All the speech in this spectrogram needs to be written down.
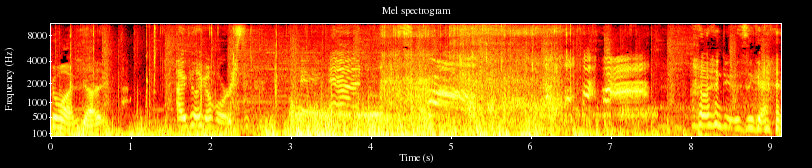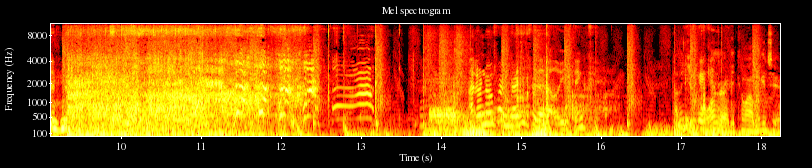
Come on, you got it. I feel like a horse. Okay, oh. and I want to do this again. I don't know if I'm ready for the hill. You think? I think you're born ready. Come on, look at you.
